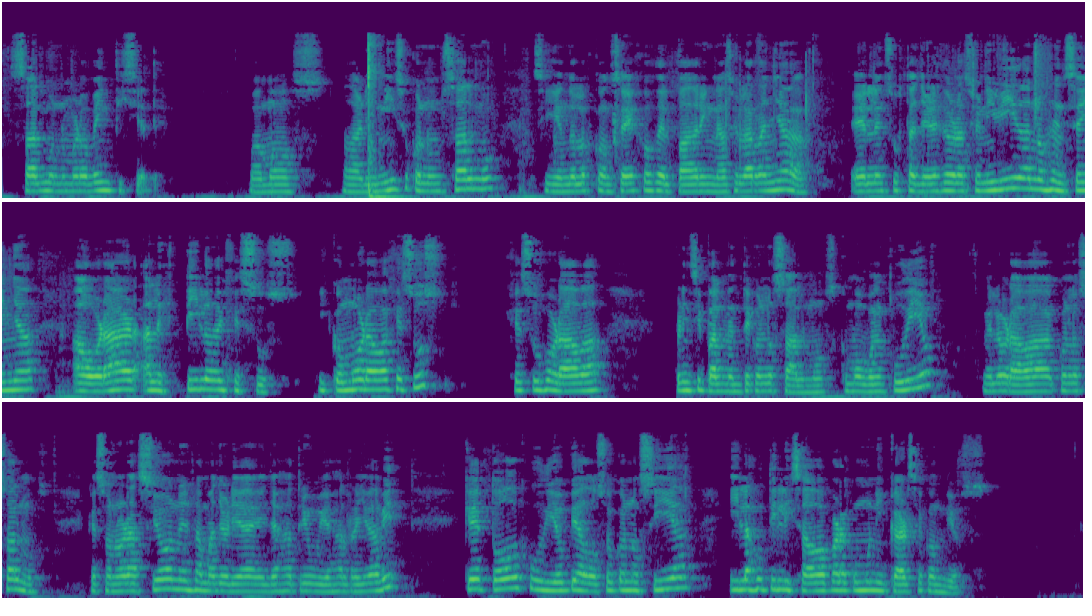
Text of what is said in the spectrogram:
Salmo número 27. Vamos a dar inicio con un salmo siguiendo los consejos del Padre Ignacio Larrañaga. Él en sus talleres de oración y vida nos enseña a orar al estilo de Jesús. ¿Y cómo oraba Jesús? Jesús oraba principalmente con los salmos. Como buen judío, él oraba con los salmos que son oraciones, la mayoría de ellas atribuidas al rey David, que todo judío piadoso conocía y las utilizaba para comunicarse con Dios.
